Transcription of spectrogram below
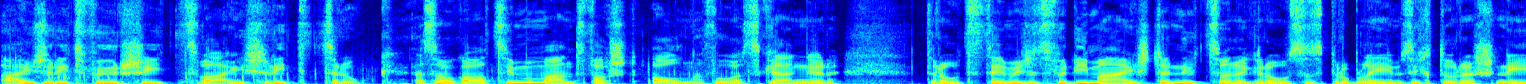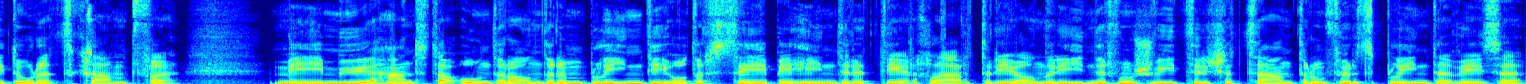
Ein Schritt für Schritt, zwei Schritte zurück. So geht es im Moment fast allen Fußgängern. Trotzdem ist es für die meisten nicht so ein grosses Problem, sich durch den Schnee durchzukämpfen. Mehr Mühe haben da unter anderem Blinde oder Sehbehinderte, erklärt Jan Reiner vom Schweizerischen Zentrum für das Blindenwesen.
